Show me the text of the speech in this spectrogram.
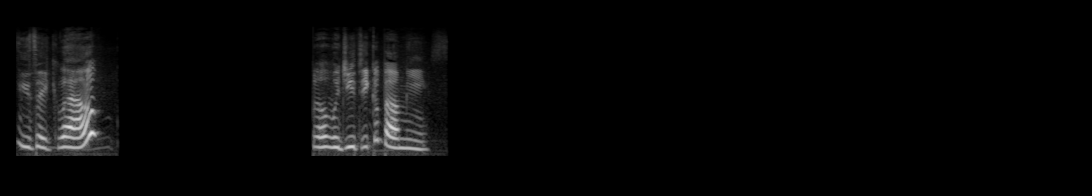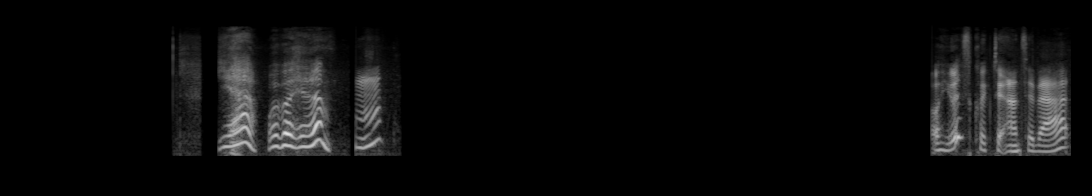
He's like, well, well, what'd you think about me? Yeah, what about him? Hmm? Oh, he was quick to answer that.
